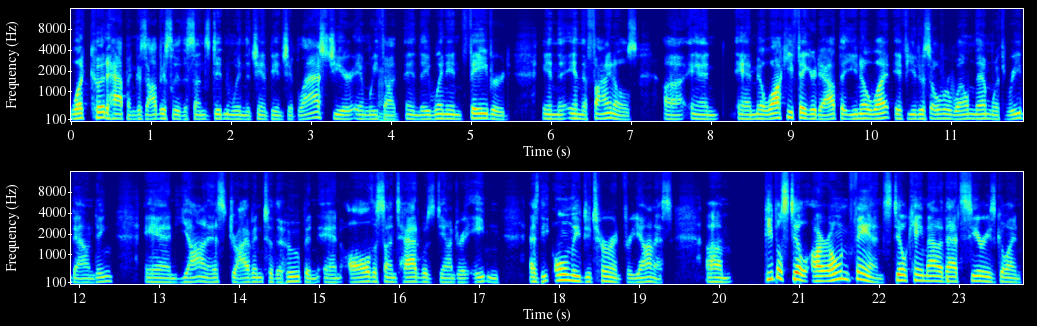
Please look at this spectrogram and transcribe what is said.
what could happen because obviously the Suns didn't win the championship last year, and we mm-hmm. thought, and they went in favored in the in the finals. Uh, and and Milwaukee figured out that you know what, if you just overwhelm them with rebounding and Giannis driving to the hoop, and and all the Suns had was DeAndre Ayton as the only deterrent for Giannis. Um, people still, our own fans, still came out of that series going,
